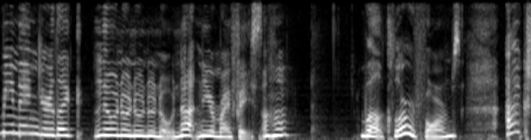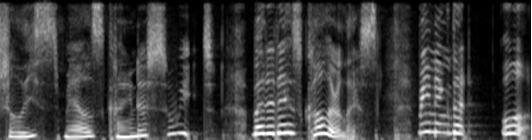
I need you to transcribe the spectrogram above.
Meaning you're like, "No, no, no, no, no, not near my face." Uh huh. Well, chloroforms actually smells kind of sweet, but it is colorless, meaning that well,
